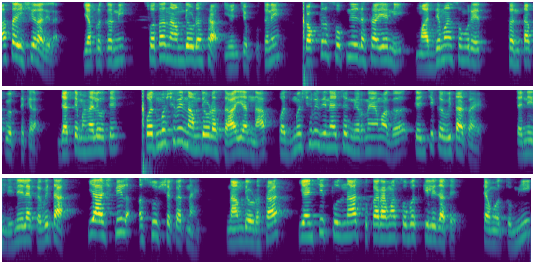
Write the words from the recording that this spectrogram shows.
असा इशारा दिला या प्रकरणी स्वतः नामदेव ढसाळ यांचे पुतणे डॉक्टर स्वप्नील ढसाळ यांनी माध्यमांसमोर येत संताप व्यक्त केला. ज्यात ते म्हणाले होते पद्मश्री नामदेव ढसाळ यांना पद्मश्री देण्याच्या निर्णयामागं त्यांची कविताच आहे. त्यांनी लिहिलेल्या कविता या अश्लील असू शकत नाहीत. नामदेव ढसाळ यांची तुलना तुकारामासोबत केली जाते. त्यामुळे तुम्ही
